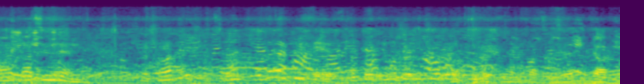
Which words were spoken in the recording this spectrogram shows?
А, 20 гривень. Що, що? Дякую.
